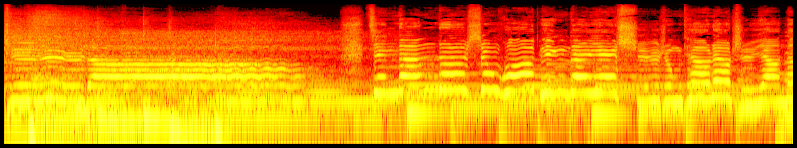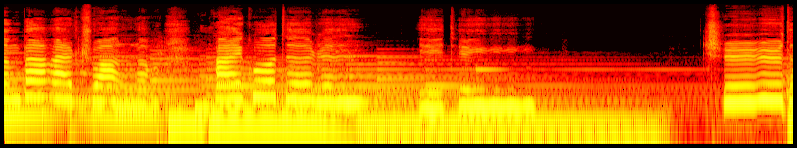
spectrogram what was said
知道。简单的生活，平淡也是种调料。只要能把爱抓牢，爱过的人一定知道。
